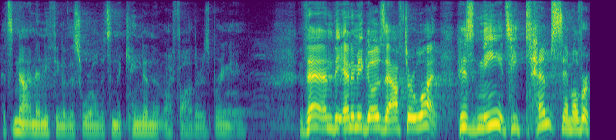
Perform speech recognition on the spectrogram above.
It's not in anything of this world, it's in the kingdom that my Father is bringing. Then the enemy goes after what? His needs. He tempts him over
